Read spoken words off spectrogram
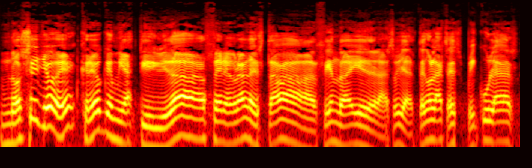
No sé yo, ¿eh? Creo que mi actividad cerebral estaba haciendo ahí de las suyas. Tengo las espículas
